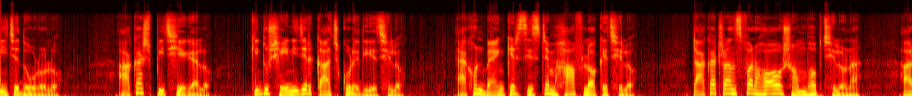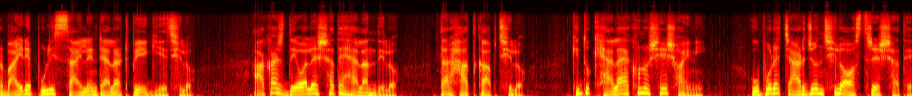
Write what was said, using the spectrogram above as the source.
নিচে দৌড়ল। আকাশ পিছিয়ে গেল, কিন্তু সেই নিজের কাজ করে দিয়েছিল। এখন ব্যাংকের সিস্টেম হাফ লকে ছিল। টাকা ট্রান্সফার হওয়াও সম্ভব ছিল না, আর বাইরে পুলিশ সাইলেন্ট অ্যালার্ট পেয়ে গিয়েছিল। আকাশ দেওয়ালের সাথে হেলান দিল, তার হাত কাঁপছিল, কিন্তু খেলা এখনও শেষ হয়নি। উপরে চারজন ছিল অস্ত্রের সাথে,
